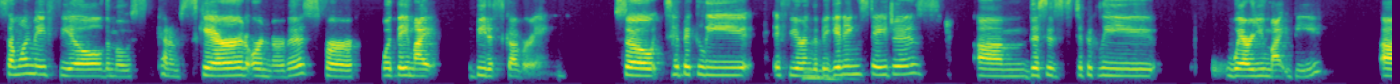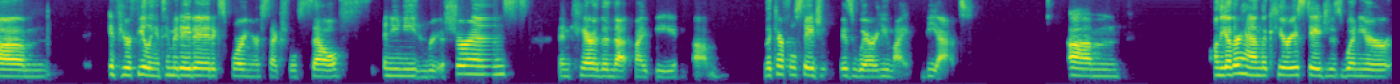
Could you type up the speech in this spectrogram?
someone may feel the most kind of scared or nervous for what they might be discovering. So, typically, if you're in the mm. beginning stages, um, this is typically where you might be. Um, if you're feeling intimidated, exploring your sexual self, and you need reassurance and care, then that might be um, the careful stage is where you might be at. Um, on the other hand, the curious stage is when you're,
